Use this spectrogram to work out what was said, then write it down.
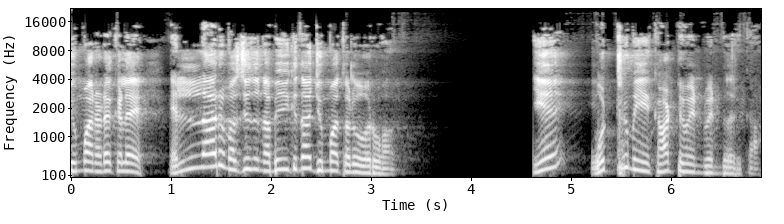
ஜும்மா நடக்கல. எல்லாரும் மஸ்ஜித் நபவிக்கு தான் ஜும்மா தொழு வருவாங்க. ஏன் ஒற்றுமையை காட்ட வேண்டும் என்பதற்காக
